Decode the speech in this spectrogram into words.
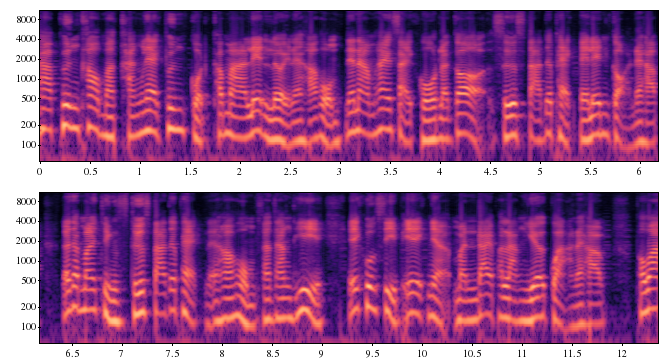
ถ้าเพิ่งเข้ามาครั้งแรกเพิ่งกดเข้ามาเล่นเลยนะครับผมแนะนำให้ใส่โค้ดแล้วก็ซื้อ Starter Pack ไปเล่นก่อนนะครับแล้วทำไมถึงซื้อ Starter Pack นะครับผมทั้งทั้งที่ Exclusive X เนี่ยมันได้พลังเยอะกว่านะครับเพราะว่า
